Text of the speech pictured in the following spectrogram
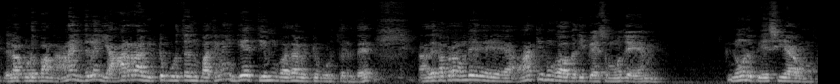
இதெல்லாம் கொடுப்பாங்க. ஆனால் இதெல்லாம் யாரா விட்டு கொடுத்ததுன்னு பார்த்தீங்கன்னா இதே திமுக தான் விட்டு கொடுத்துருது. அதுக்கப்புறம் வந்து அதிமுகவை பத்தி பேசும்போது இன்னொன்று பேசியே ஆகணும்.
